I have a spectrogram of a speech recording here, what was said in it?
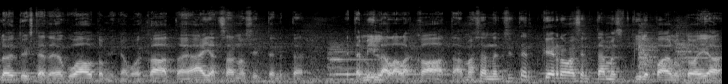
löytyykö teiltä joku auto, mikä voi kaataa ja äijät sanoi sitten, että, että millä lailla kaataa. Mä sanoin, sitten kerroin sen, että tämmöiset kilpailut on ja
